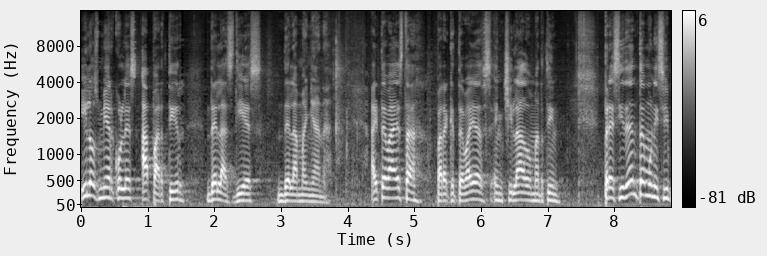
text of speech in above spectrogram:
y los miércoles a partir de las 10 de la mañana. Ahí te va esta para que te vayas enchilado, Martín. Presidente municipal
